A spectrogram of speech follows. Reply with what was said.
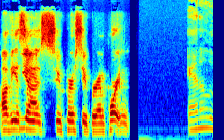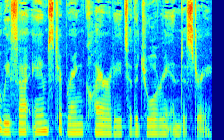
obviously, yeah. is super, super important. Ana Luisa aims to bring clarity to the jewelry industry.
